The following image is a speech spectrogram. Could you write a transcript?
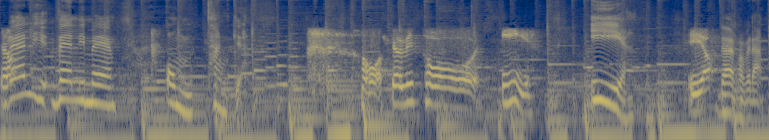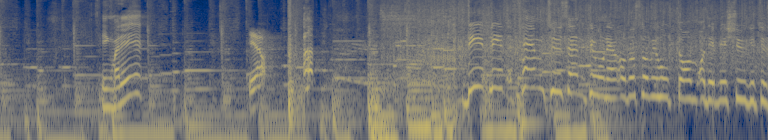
Ja. Välj, välj med omtanke. Ja, ska vi ta E? E. Ja. Där har vi den. Ingmarie. Ja. Det blev 5 000 kronor och då slår vi ihop dem och det blir 20 000.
